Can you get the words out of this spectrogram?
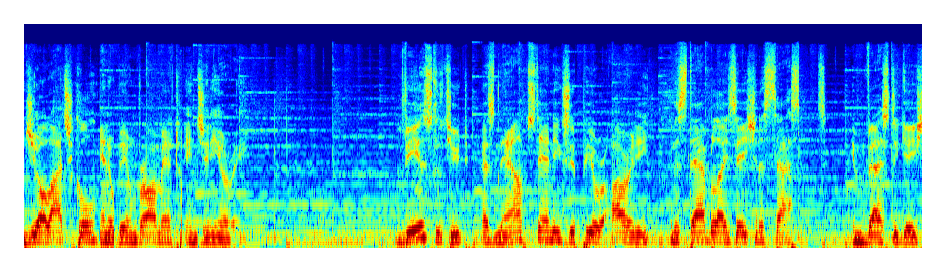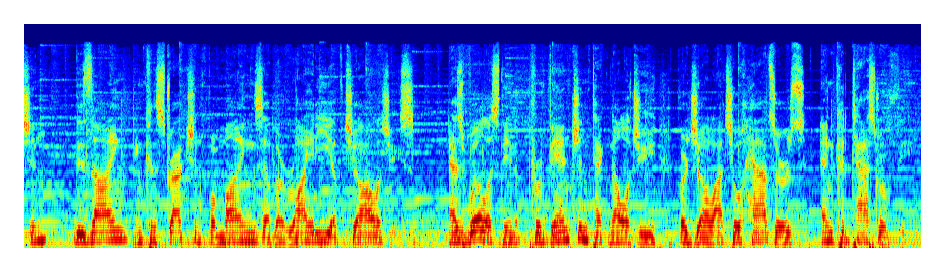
Geological and Environmental Engineering The Institute has an outstanding superiority in the stabilization assessment, investigation, design, and construction for mines of a variety of geologies, as well as in the prevention technology for geological hazards and catastrophe.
